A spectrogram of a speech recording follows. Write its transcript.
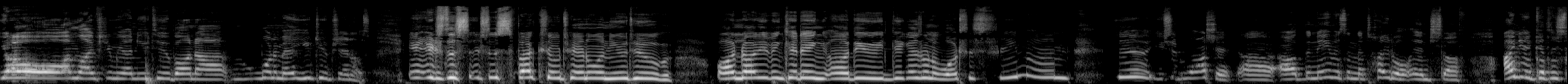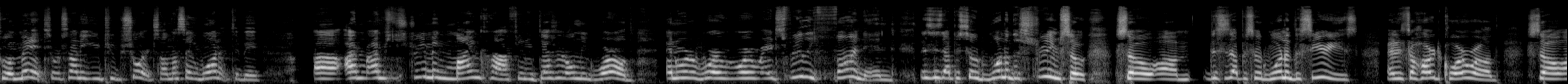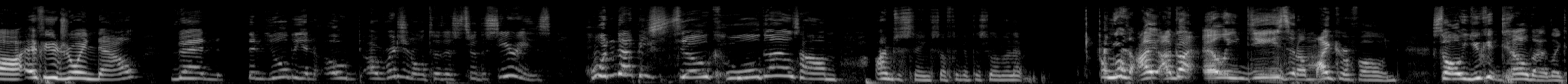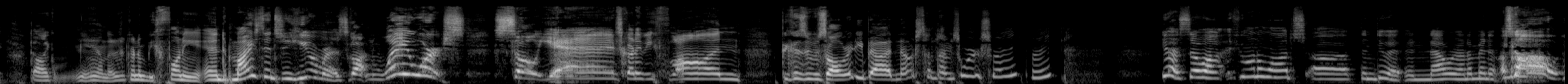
Yo, I'm live streaming on YouTube on uh one of my YouTube channels. It's this it's this Sphekso channel on YouTube. I'm not even kidding. Uh, do you, do you guys want to watch the stream? Um, yeah, you should watch it. Uh, uh, the name is in the title and stuff. I need to get this to a minute, so it's not a YouTube short. So unless I want it to be, uh, I'm I'm streaming Minecraft in a desert-only world, and we're, we're we're it's really fun. And this is episode one of the stream. So so um this is episode one of the series, and it's a hardcore world. So uh, if you join now, then then you'll be an original to this to the series. Wouldn't that be so cool, guys? Um, I'm just saying stuff to get this to a minute. And yes, I, I got LEDs and a microphone. So you can tell that, like, they're like, man, they're gonna be funny. And my sense of humor has gotten way worse. So yeah, it's gonna be fun. Because it was already bad, now it's sometimes worse, right? Right? Yeah, so uh, if you wanna watch, uh, then do it. And now we're at a minute. Let's go!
